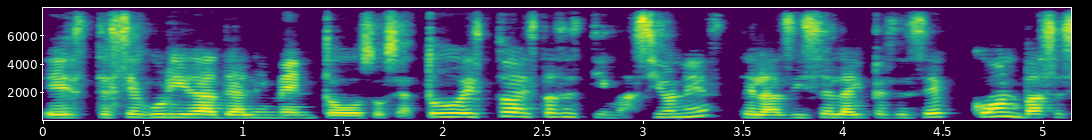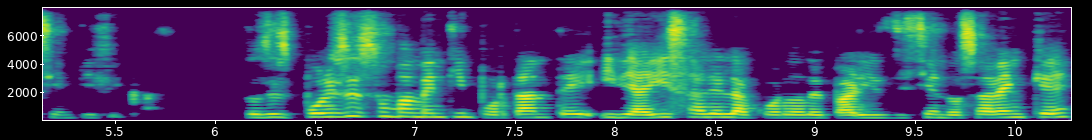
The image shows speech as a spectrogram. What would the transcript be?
este, seguridad de alimentos, o sea, todo esto, estas estimaciones te las dice la IPCC con bases científicas. Entonces, por eso es sumamente importante y de ahí sale el Acuerdo de París diciendo, ¿saben qué?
